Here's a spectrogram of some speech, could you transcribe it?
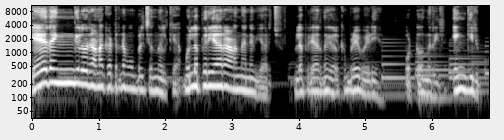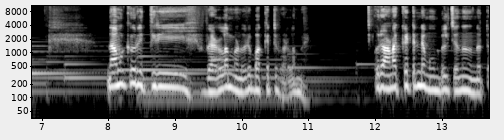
ഏതെങ്കിലും ഒരു അണക്കെട്ടിന്റെ മുമ്പിൽ ചെന്ന് നിൽക്കുക. മുല്ലപ്പെരിയാറാണെന്ന് തന്നെ വിചാരിച്ചു. മുല്ലപ്പെരിയാർ എന്ന് കേൾക്കുമ്പോഴേ പേടിയാണ് പൊട്ടുമെന്നറിയില്ല എങ്കിലും നമുക്കൊരു ഇത്തിരി വെള്ളം വേണം ഒരു ബക്കറ്റ് വെള്ളം വേണം. ഒരു അണക്കെട്ടിന്റെ മുമ്പിൽ ചെന്ന് നിന്നിട്ട്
